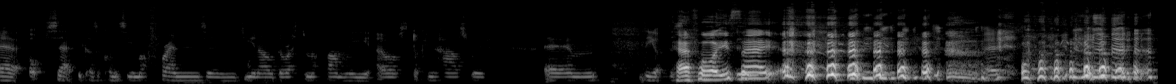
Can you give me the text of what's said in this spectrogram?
uh, upset because i couldn't see my friends and you know the rest of my family. I was stuck in the house with um the, the Careful what you say.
